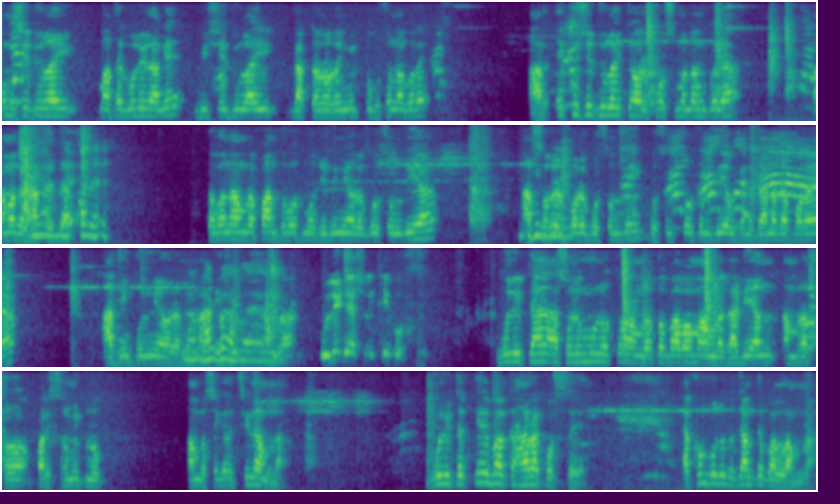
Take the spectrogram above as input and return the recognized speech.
উনিশে জুলাই মাথা গুলি লাগে বিশে জুলাই ডাক্তার ওরা মৃত্যু ঘোষণা করে। আর একুশে জুলাইতে ওর পোস্টমর্টম করে আমাদের হাতে যায়। তখন আমরা পান্থপথ মসজিদে নিয়ে ওরা গোসল দিয়া আসরের পরে গোসল দিই গোসল টোসল দিয়ে ওখানে জানাজা পড়ায়া আজিমপুর নিয়ে ওরা আমি মাটি আমরা গুলিটা আসলে কে করছে? গুলিটা আসলে মূলত আমরা তো বাবা মা আমরা গার্ডিয়ান আমরা তো পারিশ্রমিক লোক আমরা সেখানে ছিলাম না। গুলিটা কে বা কাহারা করছে এখন পর্যন্ত জানতে পারলাম না।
